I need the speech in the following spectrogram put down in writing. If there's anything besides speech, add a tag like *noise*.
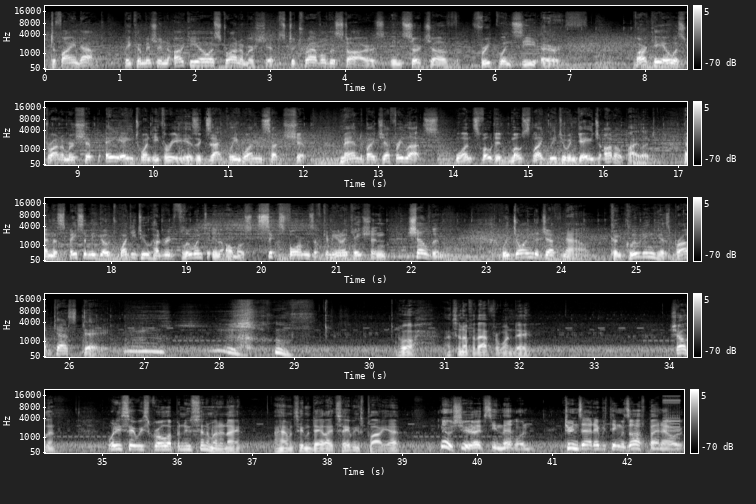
To find out, they commission archaeoastronomer ships to travel the stars in search of Frequency Earth. Archaeoastronomer ship AA 23 is exactly one such ship, manned by Jeffrey Lutz, once voted most likely to engage autopilot, and the Space Amigo 2200 fluent in almost six forms of communication, Sheldon. We join the Jeff now, concluding his broadcast day. *sighs* Oh, that's enough of that for one day. Sheldon, what do you say we scroll up a new cinema tonight? I haven't seen the daylight savings plot yet. No, sure, I've seen that one. Turns out everything was off by an hour.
